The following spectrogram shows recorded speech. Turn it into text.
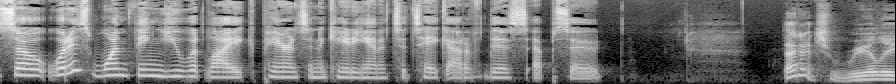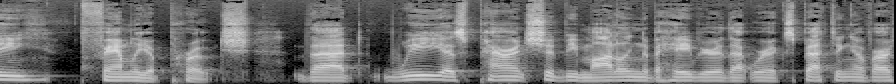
So, what is one thing you would like parents in Acadiana to take out of this episode? that it's really family approach that we as parents should be modeling the behavior that we're expecting of our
